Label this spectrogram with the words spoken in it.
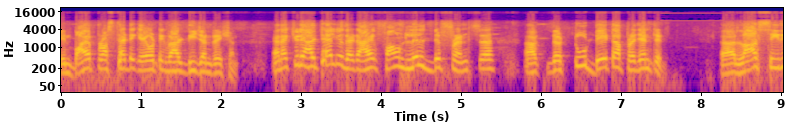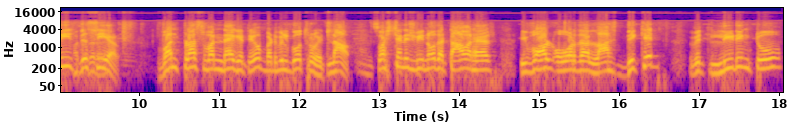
in bioprosthetic aortic valve degeneration. And actually, I'll tell you that I have found little difference. Uh, uh, the two data presented, uh, large series this year, one plus, one negative, but we'll go through it. Now, question is, we know the TAVR has evolved over the last decade, with leading to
